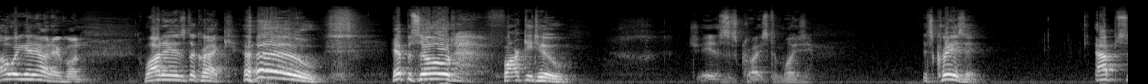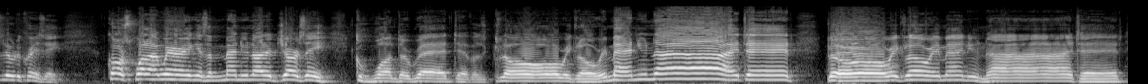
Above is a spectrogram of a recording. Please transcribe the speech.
How are we getting on, everyone? What is the crack? Ho Episode 42. Jesus Christ Almighty. It's crazy. Absolutely crazy. Of course, what I'm wearing is a Man United jersey. Go on the Red Devils. Glory, glory, Man United. Glory, glory, Man United.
